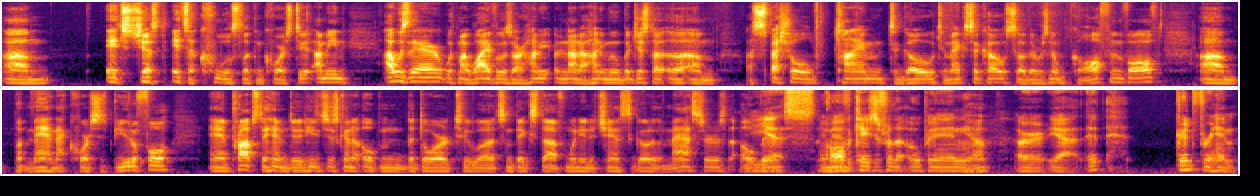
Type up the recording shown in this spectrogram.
Um, it's just, it's a coolest looking course, dude. I mean, I was there with my wife. It was our honey, not a honeymoon, but just a, a, um, a special time to go to Mexico. So there was no golf involved. Um, but man, that course is beautiful. And props to him, dude. He's just going to open the door to uh, some big stuff, winning a chance to go to the Masters, the Open. Yes. Then- Qualifications for the Open. Yeah. Or, yeah. It, good for him.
